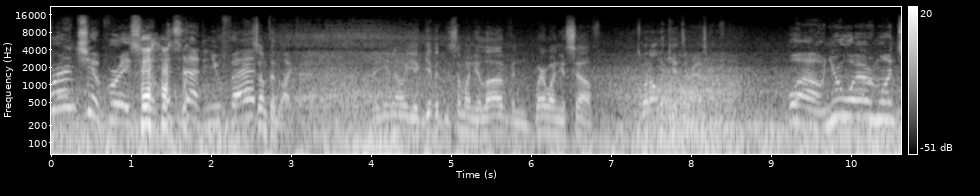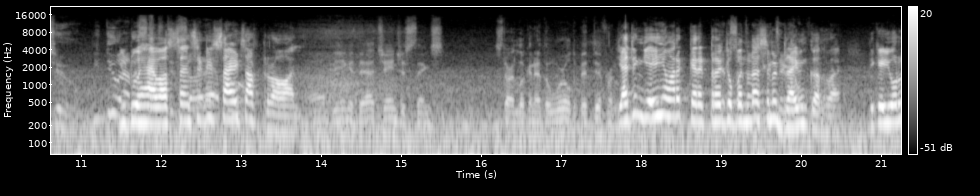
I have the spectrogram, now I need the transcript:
friendship bracelet. What's that? The new fad? something like that. Uh, you know, you give it to someone you love and wear one yourself. It's what all the kids are asking for. Wow, and you're wearing one too. You do You have do a have a sensitive side sides after all. Uh, being a dad changes things. Start looking at the world a bit differently. I think यही हमारा कैरेक्टर है जो बंदा इस समय ड्राइविंग कर रहा है ठीक है ये और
